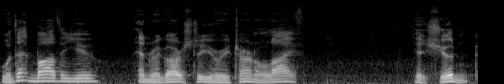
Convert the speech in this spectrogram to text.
Would that bother you in regards to your eternal life? It shouldn't.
